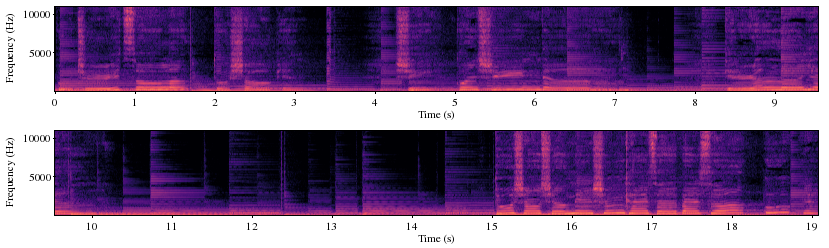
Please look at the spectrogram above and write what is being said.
不知已走了多少遍。习惯性的点燃了烟，多少想念盛开在白色屋檐，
